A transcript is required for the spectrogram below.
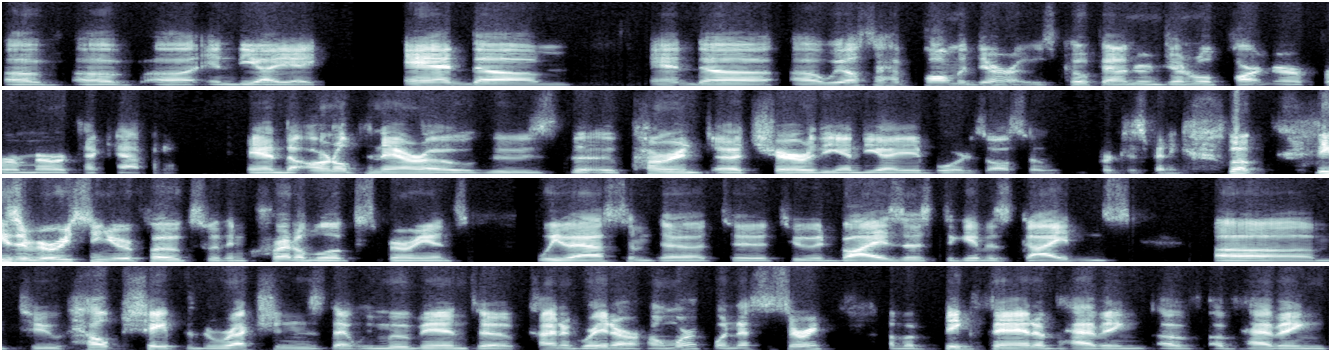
of, of uh, NDIA, and um, and uh, uh, we also have Paul Madera, who's co-founder and general partner for Meritech Capital, and Arnold Punaro, who's the current chair of the NDIA board, is also participating. Look, these are very senior folks with incredible experience. We've asked them to to, to advise us, to give us guidance, um, to help shape the directions that we move in, to kind of grade our homework when necessary I'm a big fan of having of, of having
